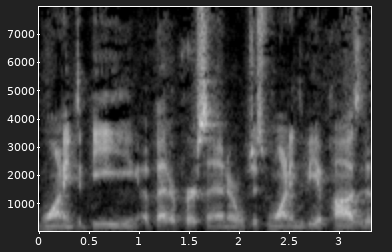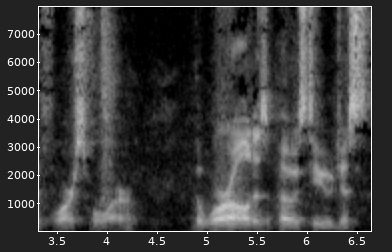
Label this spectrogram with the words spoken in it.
wanting to be a better person or just wanting to be a positive force for the world as opposed to just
